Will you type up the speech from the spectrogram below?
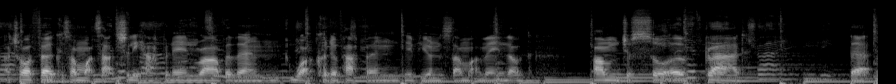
I try to focus on what's actually happening rather than what could have happened, if you understand what I mean. Like I'm just sort of glad that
